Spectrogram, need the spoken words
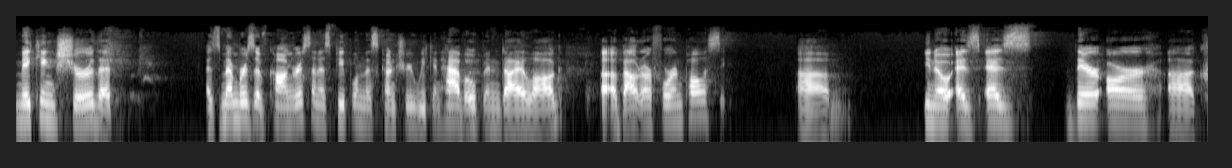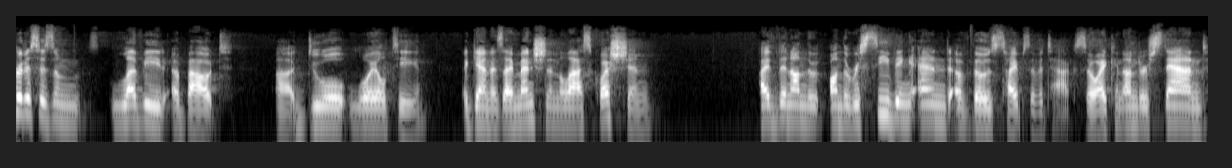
making sure that as members of Congress and as people in this country, we can have open dialogue uh, about our foreign policy. Um, you know, as, as there are uh, criticisms levied about uh, dual loyalty, again, as I mentioned in the last question, I've been on the, on the receiving end of those types of attacks, so I can understand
